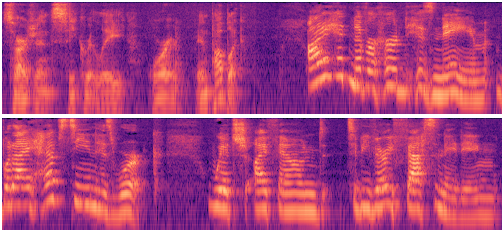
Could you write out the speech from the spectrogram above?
Sargent secretly or in public. I had never heard his name, but I have seen his work, which I found to be very fascinating.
